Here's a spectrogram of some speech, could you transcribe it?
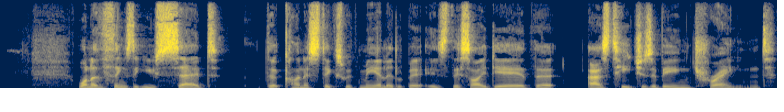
One of the things that you said that kind of sticks with me a little bit is this idea that as teachers are being trained,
